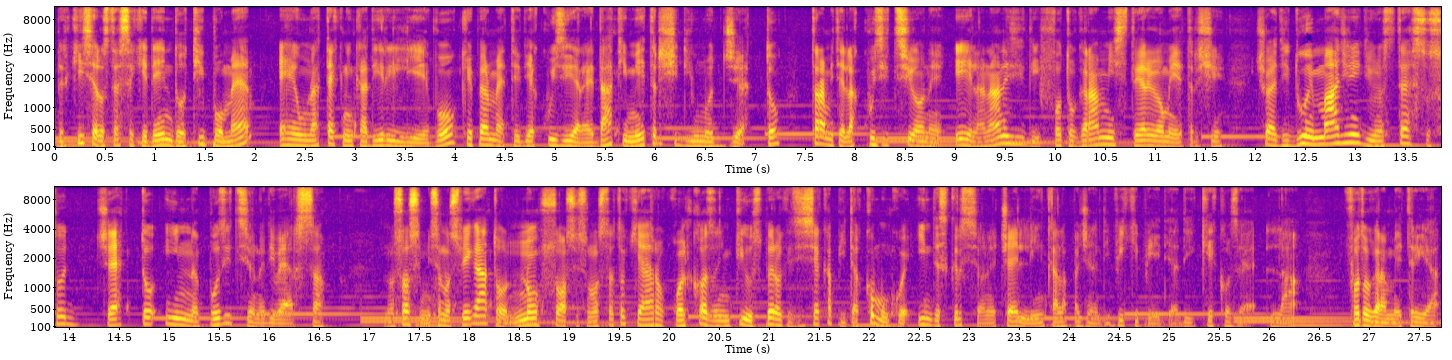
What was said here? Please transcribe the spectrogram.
Per chi se lo stesse chiedendo tipo me, è una tecnica di rilievo che permette di acquisire dati metrici di un oggetto tramite l'acquisizione e l'analisi di fotogrammi stereometrici cioè di due immagini di uno stesso soggetto in posizione diversa. Non so se mi sono spiegato, non so se sono stato chiaro, qualcosa in più spero che si sia capita, comunque in descrizione c'è il link alla pagina di Wikipedia di che cos'è la fotogrammetria.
